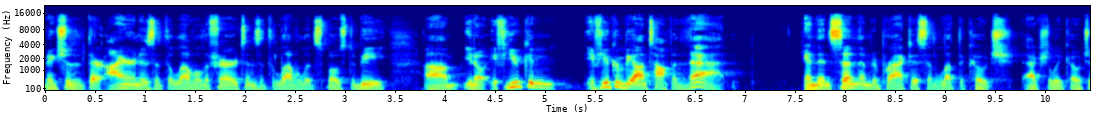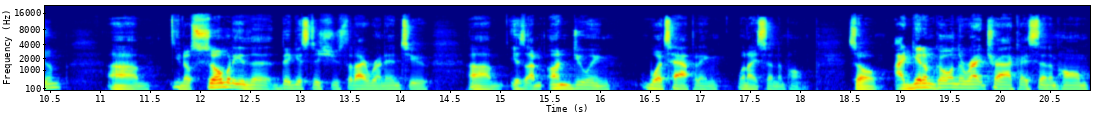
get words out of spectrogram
Make sure that their iron is at the level, the ferritin's at the level it's supposed to be. Um, you know, if you can if you can be on top of that, and then send them to practice and let the coach actually coach them. Um, you know, so many of the biggest issues that I run into um, is I'm undoing what's happening when I send them home. So I get them going the right track. I send them home.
